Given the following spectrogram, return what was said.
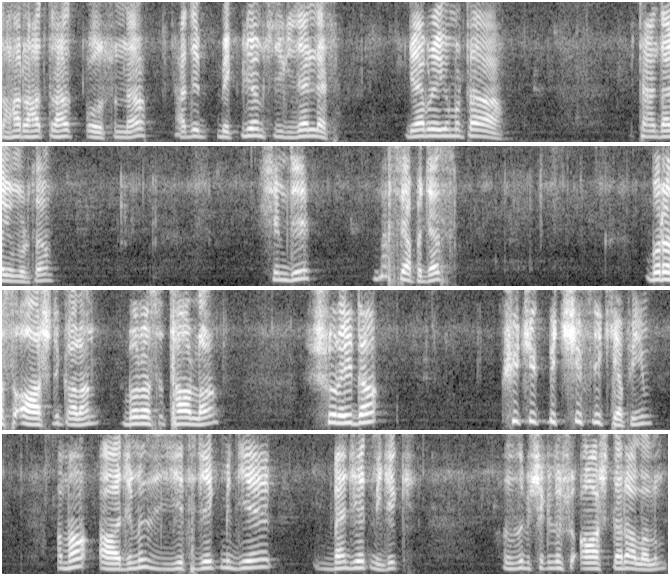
Daha rahat rahat olsunlar. Hadi bekliyorum sizi güzeller. Gel buraya yumurta. Bir tane daha yumurta. Şimdi nasıl yapacağız? Burası ağaçlık alan. Burası tarla. Şurayı da küçük bir çiftlik yapayım. Ama ağacımız yetecek mi diye bence yetmeyecek. Hızlı bir şekilde şu ağaçları alalım.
